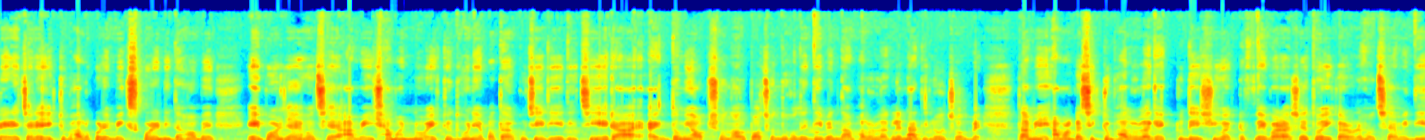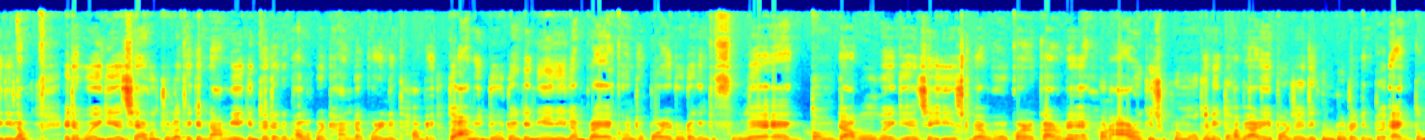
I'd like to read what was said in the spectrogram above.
নেড়ে চেড়ে একটু ভালো করে মিক্স করে নিতে হবে। এই পর্যায়ে হচ্ছে আমি সামান্য একটু ধনিয়া পাতা কুচি দিয়ে দিচ্ছি। এটা একদমই অপশনাল পছন্দ হলে দিবেন, না ভালো লাগলে না দিলেও চলবে। তো আমি, আমার কাছে একটু ভালো লাগে, একটু দেশীয় একটা ফ্লেভার আসে, তো এই কারণে হচ্ছে আমি দিয়ে দিলাম। এটা হয়ে গিয়েছে, এখন চুলা থেকে নামিয়ে কিন্তু এটাকে ভালো করে ঠান্ডা করে নিতে হবে। তো আমি ডোটাকে নিয়ে নিলাম, প্রায় এক ঘণ্টা পরে ডোটা কিন্তু ফুলে একদম ডাবল হয়ে গিয়েছে ইস্ট ব্যবহার করার কারণে। এখন আরও কিছুক্ষণ মথে নিতে হবে, আর এই পর্যায়ে দেখুন ডোটা কিন্তু একদম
